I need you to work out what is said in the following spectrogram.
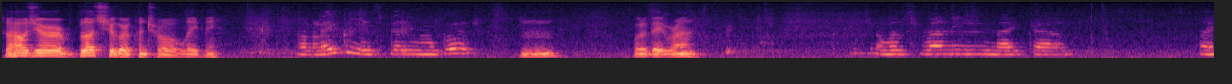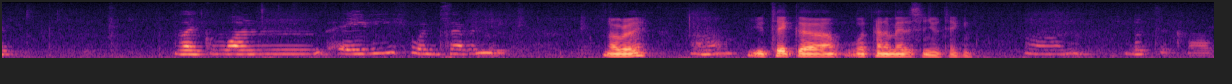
So how's your blood sugar control lately? But lately it's been real good. Mm-hmm. What do they run? I was running like, uh, like, like 180, 170. Oh, really? Uh-huh. You take, uh, what kind of medicine you're taking? Um, what's it called?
